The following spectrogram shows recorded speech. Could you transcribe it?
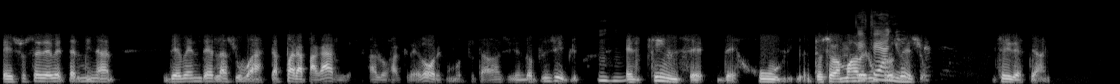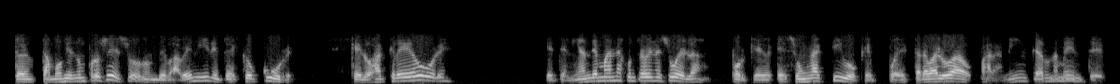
eso se debe terminar de vender la subasta para pagarle a los acreedores, como tú estabas diciendo al principio, el 15 de julio. Entonces vamos a ver este un proceso. Sí, de este año. Entonces estamos viendo un proceso donde va a venir, entonces, ¿qué ocurre? Que los acreedores que tenían demandas contra Venezuela, porque es un activo que puede estar evaluado para mí internamente,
